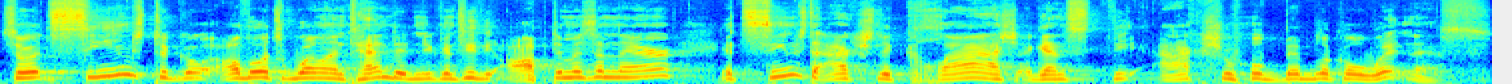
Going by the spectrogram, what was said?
So it seems to go, although it's well intended, and you can see the optimism there, it seems to actually clash against the actual biblical witness.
